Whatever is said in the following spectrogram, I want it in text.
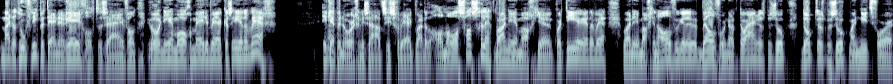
maar dat hoeft niet meteen een regel te zijn van, wanneer mogen medewerkers eerder weg? Ik heb in organisaties gewerkt waar dat allemaal was vastgelegd. Wanneer mag je een kwartier eerder weg? Wanneer mag je een half uur eerder weg? Wel voor notarisbezoek, doktersbezoek, maar niet voor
